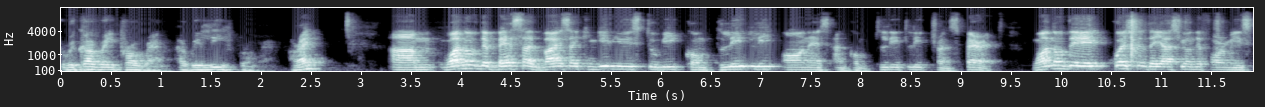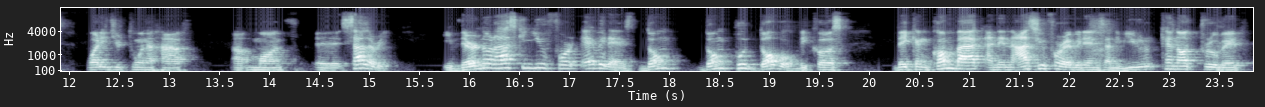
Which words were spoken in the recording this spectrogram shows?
recovery program, a relief program. All right. Um, one of the best advice I can give you is to be completely honest and completely transparent. One of the questions they ask you on the form is, "What is your two and a half uh, month uh, salary?" If they're not asking you for evidence, don't don't put double because they can come back and then ask you for evidence, and if you cannot prove it,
